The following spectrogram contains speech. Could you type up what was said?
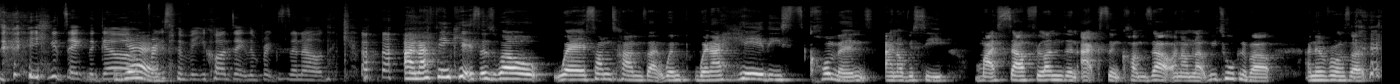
you can take the girl yeah. out of Brixton, but you can't take the Brixton out. The and I think it's as well where sometimes, like when when I hear these comments, and obviously my South London accent comes out, and I'm like, "We talking about?" And everyone's like,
